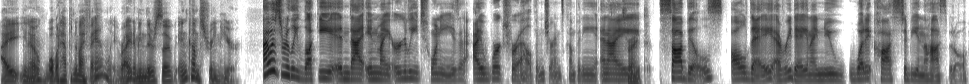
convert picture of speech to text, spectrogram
I, you know, what would happen to my family, right? I mean, there's an income stream here. I was really lucky in that in my early 20s, I worked for a health insurance company and I right. saw bills all day, every day, and I knew what it cost to be in the hospital.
